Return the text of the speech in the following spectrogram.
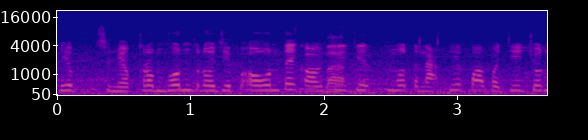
ភាពសម្រាប់ក្រុមហ៊ុនក៏ដូចជាបងប្អូនទេក៏វាជាមោទនភាពរបស់ប្រជាជន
